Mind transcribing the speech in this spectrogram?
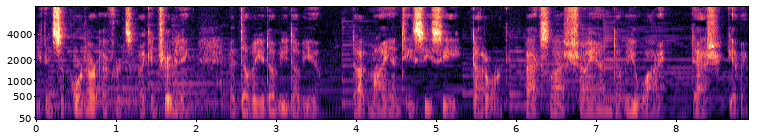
you can support our efforts by contributing at www.myntcc.org backslash CheyenneWY dash giving.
